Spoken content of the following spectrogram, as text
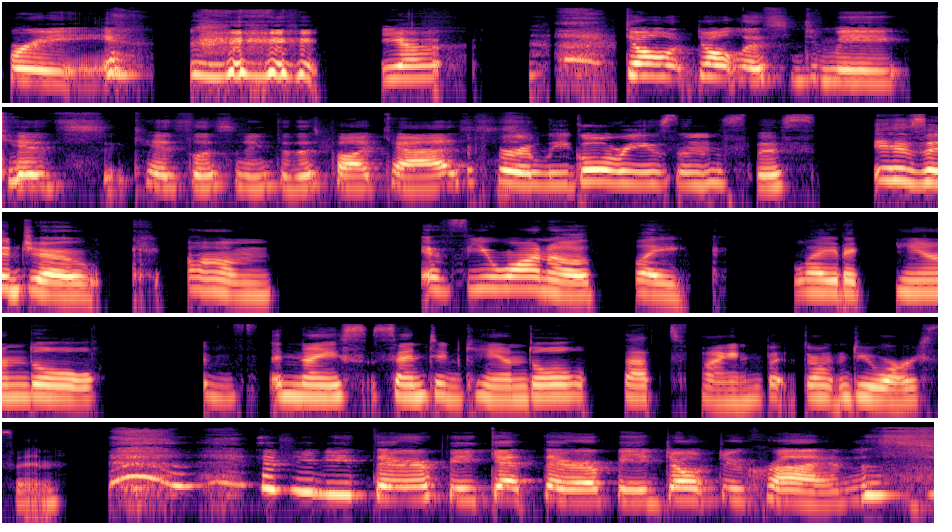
free. yeah, Don't don't listen to me, kids kids listening to this podcast. for legal reasons, this is a joke. Um, if you want to, like, light a candle, a nice scented candle, that's fine, but don't do arson. if you need therapy, get therapy. Don't do crimes.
